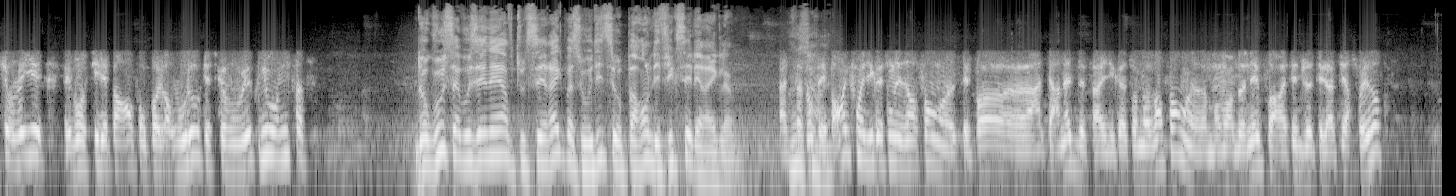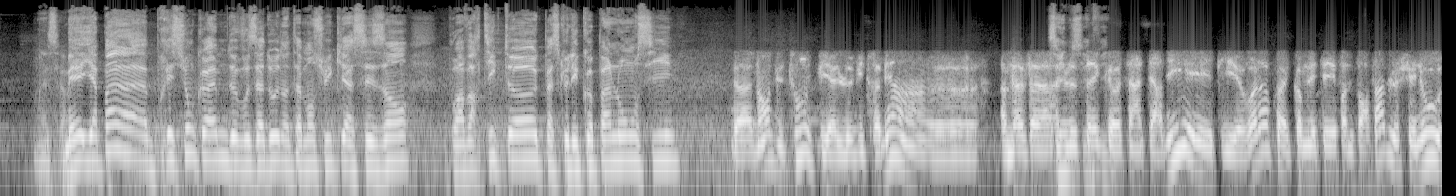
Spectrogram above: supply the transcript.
surveiller. Mais bon, si les parents font pas leur boulot, qu'est-ce que vous voulez que nous on y fasse? Donc vous, ça vous énerve toutes ces règles parce que vous dites c'est aux parents de les fixer les règles. Bah, De toute façon, c'est les parents qui font l'éducation des enfants. euh, C'est pas euh, Internet de faire l'éducation de nos enfants. Euh, À un moment donné, il faut arrêter de jeter la pierre sur les autres. Ouais. Mais il n'y a pas pression quand même de vos ados, notamment celui qui a 16 ans, pour avoir TikTok, parce que les copains l'ont aussi? Bah, non, du tout. Et puis elle le vit très bien. hein. Euh, elle, le sait que c'est interdit. Et puis euh, voilà, quoi. Comme les téléphones portables, chez nous,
